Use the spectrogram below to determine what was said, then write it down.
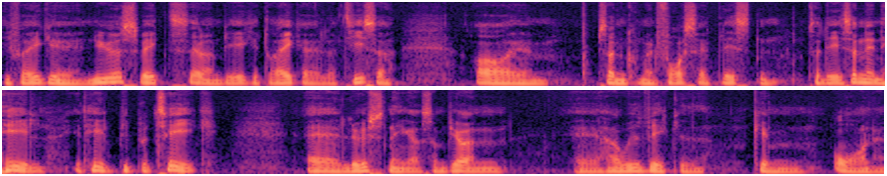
de får ikke nyresvigt, selvom de ikke drikker eller tisser. Og øh, sådan kunne man fortsætte listen. Så det er sådan en hel, et helt bibliotek af løsninger, som bjørnen øh, har udviklet gennem årene.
